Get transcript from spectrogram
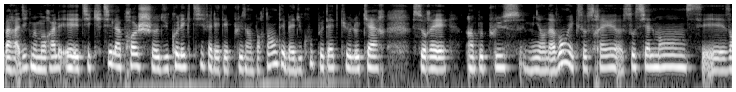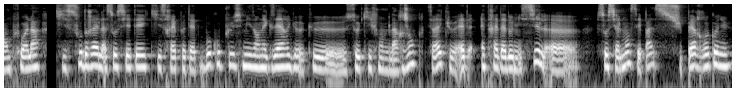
paradigme moral et éthique. Si l'approche du collectif, elle était plus importante, et ben du coup, peut-être que le care serait un peu plus mis en avant et que ce serait euh, socialement ces emplois-là qui la société, qui seraient peut-être beaucoup plus mis en exergue que ceux qui font de l'argent. C'est vrai que être aide à domicile, euh, socialement, c'est pas super reconnu.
